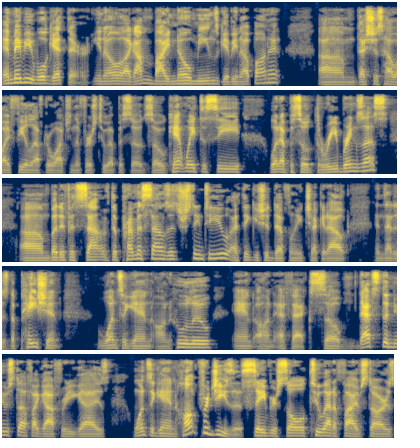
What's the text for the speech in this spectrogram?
And maybe we'll get there. You know, like I'm by no means giving up on it. Um, that's just how I feel after watching the first two episodes. So can't wait to see what episode three brings us. Um, but if it sound if the premise sounds interesting to you, I think you should definitely check it out. And that is The Patient, once again on Hulu and on FX. So that's the new stuff I got for you guys. Once again, Honk for Jesus, Save Your Soul, two out of five stars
